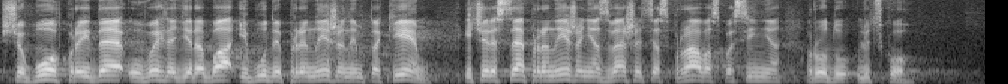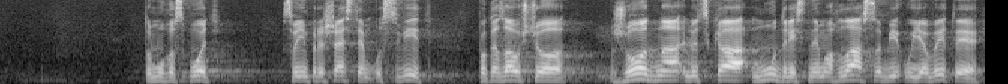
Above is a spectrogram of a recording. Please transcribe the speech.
що Бог прийде у вигляді раба і буде приниженим таким, і через це приниження звершиться справа спасіння роду людського. Тому Господь своїм пришестям у світ показав, що жодна людська мудрість не могла собі уявити,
